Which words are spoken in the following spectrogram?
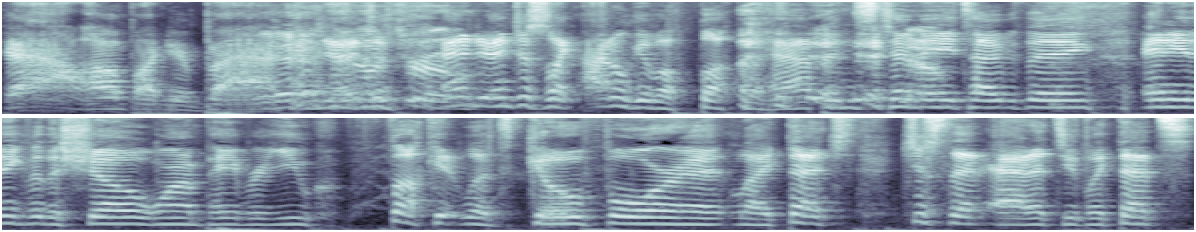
yeah, I'll hop on your back, and, so just, true. and, and just like I don't give a fuck what happens to me type of thing. Anything for the show, we're on pay per view. Fuck it, let's go for it. Like that's just that attitude. Like that's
